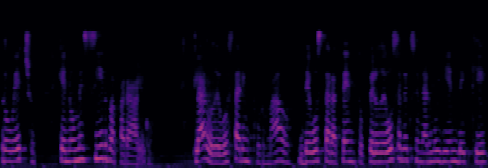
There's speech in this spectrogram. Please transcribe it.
provecho que no me sirva para algo. Claro, debo estar informado, debo estar atento, pero debo seleccionar muy bien de qué,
